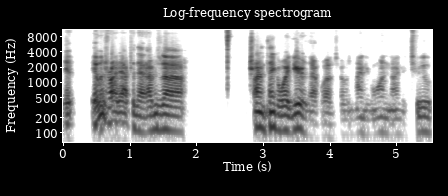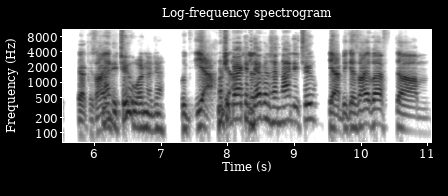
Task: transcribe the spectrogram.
it it was right after that. I was uh trying to think of what year that was. That was 91, 92. Yeah, because I 92, wasn't it? Yeah. Weren't yeah, you back in Devens in 92? Yeah, because I left um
